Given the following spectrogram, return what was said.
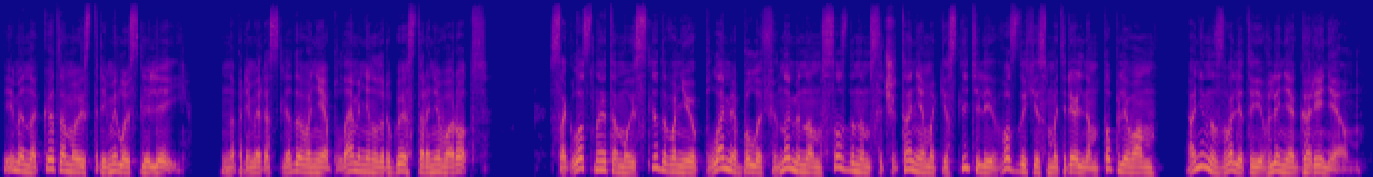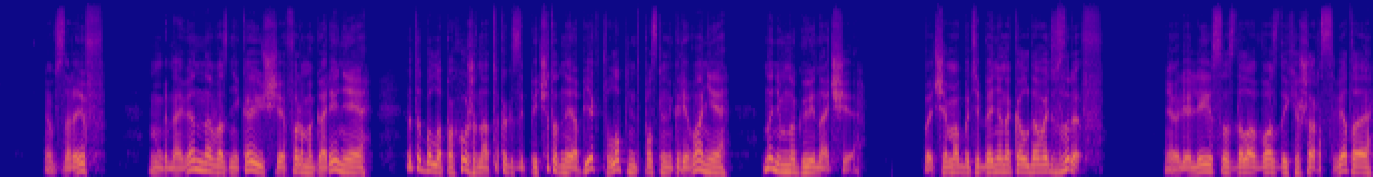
Именно к этому и стремилась Лилей. Например, исследование пламени на другой стороне ворот. Согласно этому исследованию, пламя было феноменом, созданным сочетанием окислителей в воздухе с материальным топливом. Они назвали это явление горением. Взрыв. Мгновенно возникающая форма горения. Это было похоже на то, как запечатанный объект лопнет после нагревания, но немного иначе. «Почему бы тебя не наколдовать взрыв?» Лилей создала в воздухе шар света,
